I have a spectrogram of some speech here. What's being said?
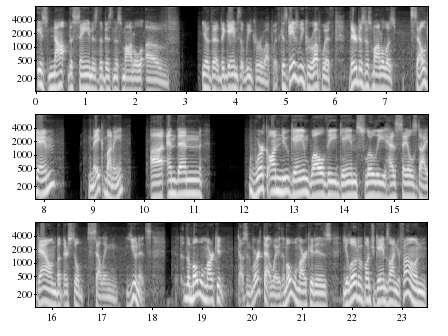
is not the same as the business model of you know the the games that we grew up with. Because games we grew up with their business model was sell game make money uh, and then work on new game while the game slowly has sales die down but they're still selling units. The mobile market doesn't work that way. The mobile market is you load up a bunch of games on your phone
